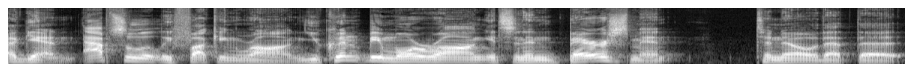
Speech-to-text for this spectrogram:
again, absolutely fucking wrong. You couldn't be more wrong. It's an embarrassment to know that the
